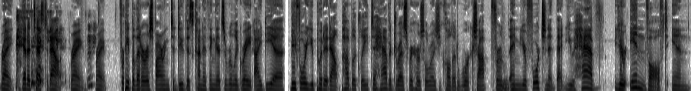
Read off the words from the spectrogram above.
Right. You got to test it out. Right. Mm-hmm. Right. For people that are aspiring to do this kind of thing, that's a really great idea before you put it out publicly to have a dress rehearsal, or as you called it, a workshop for, and you're fortunate that you have you're involved in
